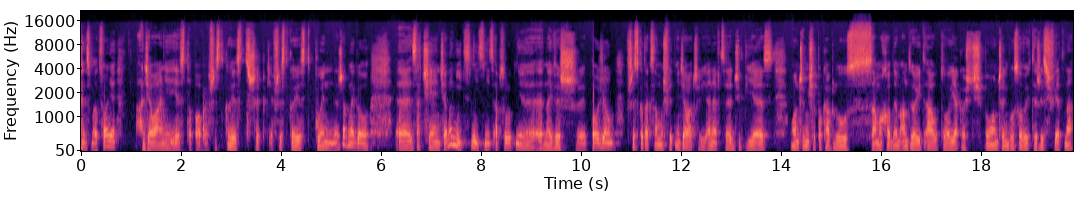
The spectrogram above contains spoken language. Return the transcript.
smartfonie a działanie jest topowe. Wszystko jest szybkie, wszystko jest płynne, żadnego e, zacięcia, no nic, nic, nic, absolutnie najwyższy poziom. Wszystko tak samo świetnie działa, czyli NFC, GPS, łączymy się po kablu z samochodem Android Auto, jakość połączeń głosowych też jest świetna.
